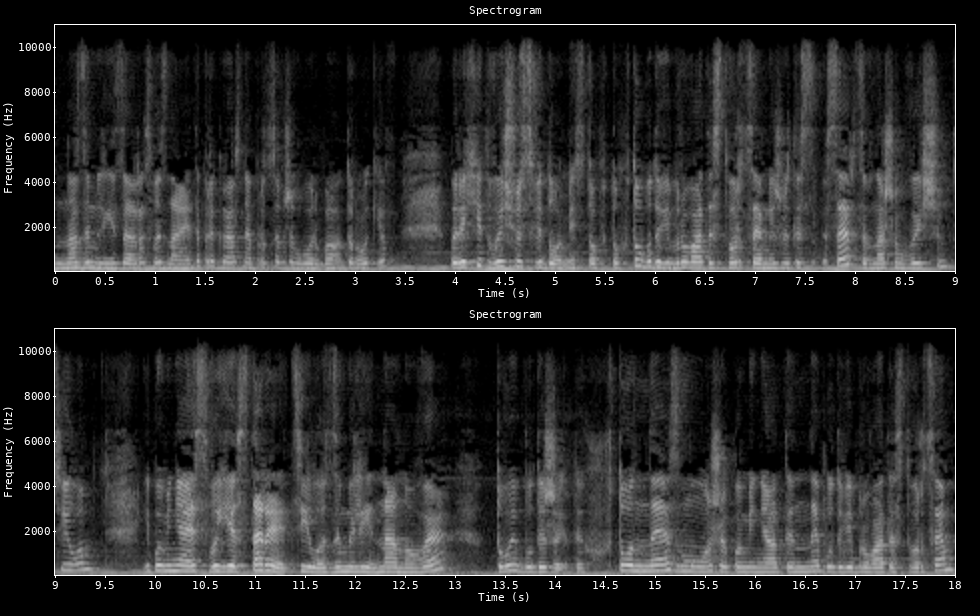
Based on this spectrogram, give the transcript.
на землі зараз, ви знаєте прекрасно, я про це вже говорю багато років. Перехід вищу свідомість. Тобто, хто буде вібрувати з творцем і жити серцем, нашим вищим тілом, і поміняє своє старе тіло землі на нове. Той буде жити. Хто не зможе поміняти, не буде вібрувати з творцем,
